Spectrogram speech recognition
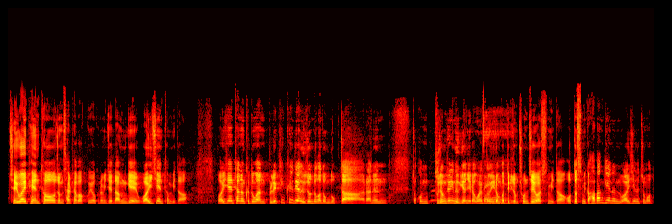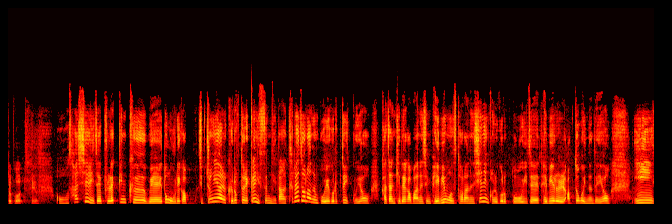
JYP 엔터 좀 살펴봤고요. 그럼 이제 남은 게 YG 엔터입니다. YG 엔터는 그동안 블랙핑크에 대한 의존도가 너무 높다라는 조금 부정적인 의견이라고 할까요? 네. 이런 것들이 좀 존재해 왔습니다. 어떻습니까? 하반기에는 YG는 좀 어떨 것 같으세요? 어, 사실 이제 블랙핑크 외에도 우리가 집중해야 할 그룹들이 꽤 있습니다. 트레저라는 보이그룹도 있고요. 가장 기대가 많으신 베이비몬스터라는 신인 걸그룹도 이제 데뷔를 앞두고 있는데요. 이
